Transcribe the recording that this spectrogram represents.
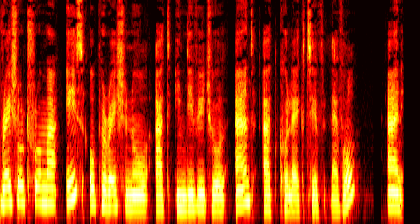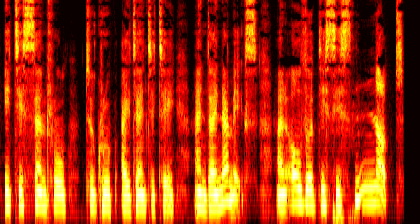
Racial trauma is operational at individual and at collective level, and it is central to group identity and dynamics. And although this is not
